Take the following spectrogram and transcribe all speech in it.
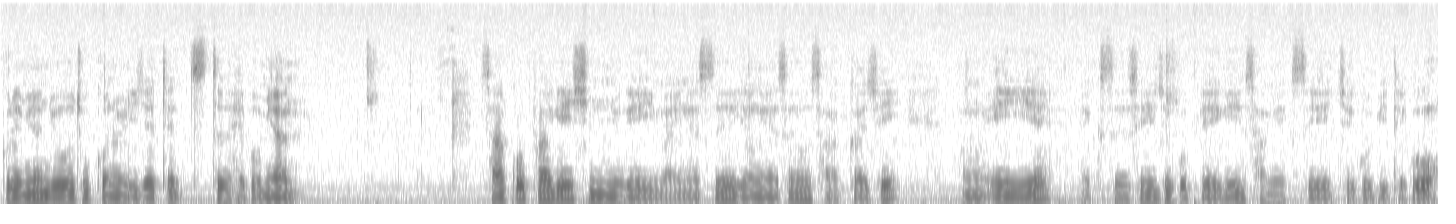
그러면 이 조건을 이제 테스트 해보면 4 곱하기 16a 마이너스 0에서 4까지 어, a의 x 세제곱 빼기 3x의 제곱이 되고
